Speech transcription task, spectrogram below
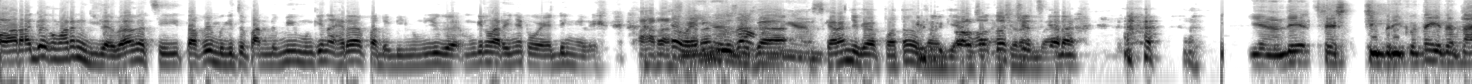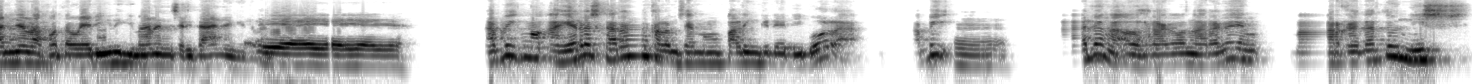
olahraga kemarin gila banget sih, tapi begitu pandemi mungkin akhirnya pada bingung juga. Mungkin larinya ke wedding kali. Eh, wedding juga, juga sekarang juga foto udah lagi foto shoot sekarang. ya nanti sesi berikutnya kita tanya lah foto wedding ini gimana ceritanya gitu. Iya iya iya iya. Tapi mau akhirnya sekarang kalau misalnya mau paling gede di bola, tapi hmm. ada nggak olahraga-olahraga yang marketnya tuh niche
